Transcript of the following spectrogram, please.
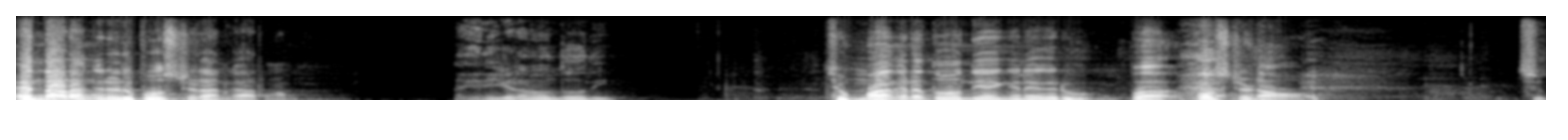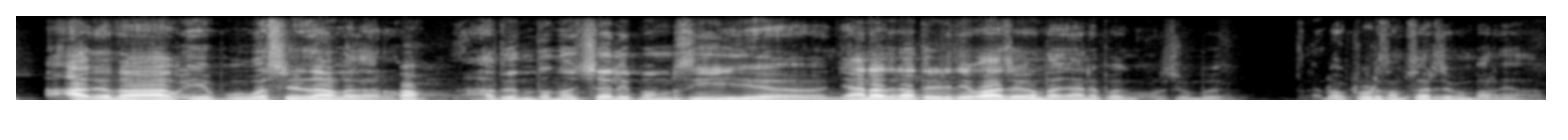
എന്താണ് അങ്ങനെ ഒരു പോസ്റ്റ് ഇടാൻ കാരണം? എനിക്കിടണമെന്ന് തോന്നി. ചുമ്മാ അങ്ങനെ തോന്നിയാ ഇങ്ങനെ ഒരു പോസ്റ്റ് ഇടാവോ? അതെ പോസ്റ്റ് എഴുതാനുള്ള കാരണം. അതെന്തെന്ന് വെച്ചാൽ ഇപ്പം സി ഞാൻ അതിനകത്ത് എഴുതിയ വാചകം എന്താ? ഞാനിപ്പം കുറച്ച് മുമ്പ് ഡോക്ടറോട് സംസാരിച്ചപ്പം പറഞ്ഞതാണ്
